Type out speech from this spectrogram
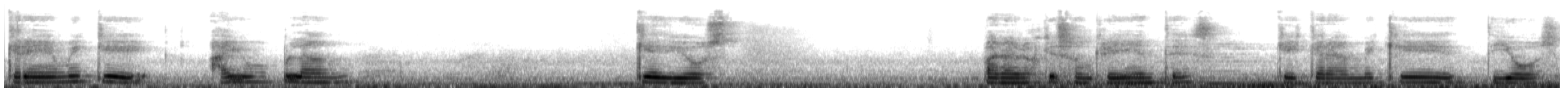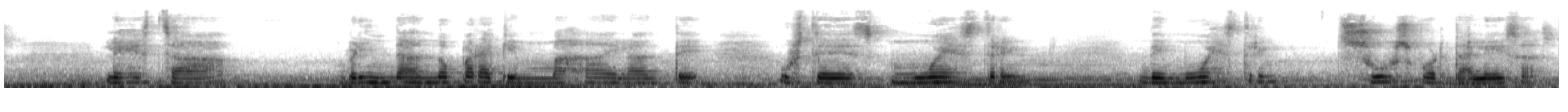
créeme que hay un plan que Dios, para los que son creyentes, que créanme que Dios les está brindando para que más adelante ustedes muestren demuestren sus fortalezas,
